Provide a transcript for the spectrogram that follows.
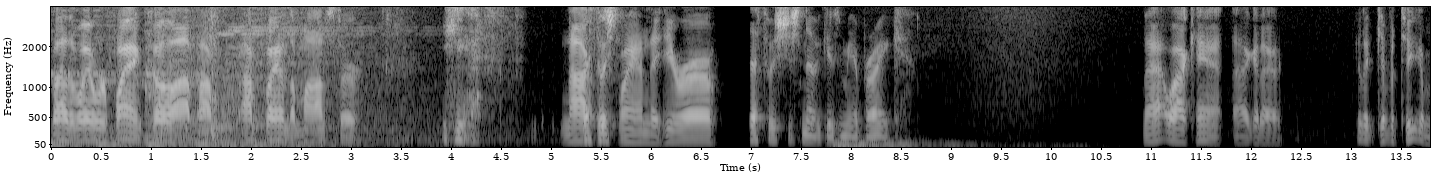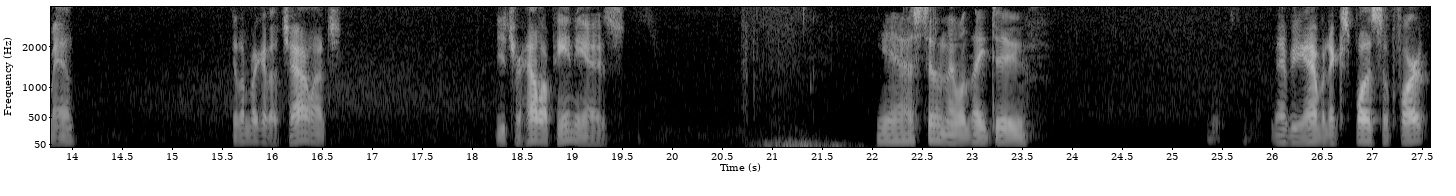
By the way, we're playing co-op. I'm I'm playing the monster. Yeah. Nox Death is playing the hero. Death Wish just never gives me a break. Nah, well, I can't. I gotta, gotta give it to you, man. Gotta make it a challenge. Eat your jalapenos. Yeah, I still don't know what they do. Maybe you have an explosive fart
